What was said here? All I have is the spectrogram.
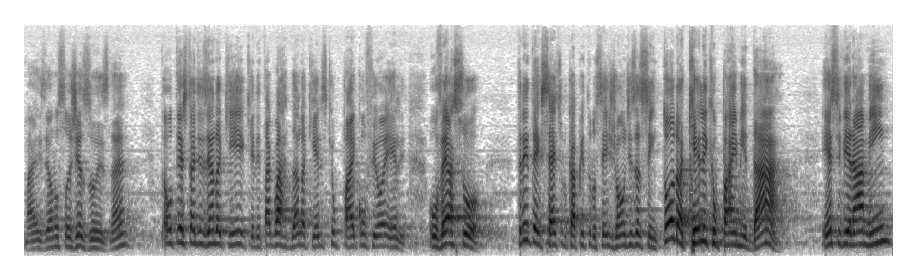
Mas eu não sou Jesus, né? Então o texto está dizendo aqui que ele está guardando aqueles que o Pai confiou a ele. O verso 37 do capítulo 6, João diz assim: Todo aquele que o Pai me dá, esse virá a mim,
